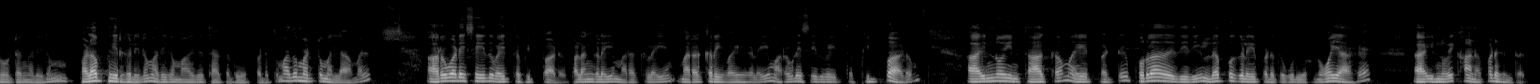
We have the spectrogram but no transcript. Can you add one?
தோட்டங்களிலும் பழப்பயிர்களிலும் அதிகமாக இது தாக்கத்தை ஏற்படுத்தும். அது மட்டுமல்லாமல் அறுவடை செய்து வைத்த பிற்பாடு. பழங்களையும் மரக்களையும் மரக்கறி வகைகளையும் அறுவடை செய்து வைத்த பிற்பாடும் இந்நோயின் தாக்கம் ஏற்பட்டு பொருளாதார ரீதியில் இழப்புகள் ஏற்படுத்தக்கூடிய ஒரு நோயாக இந்நோய் காணப்படுகின்றது.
